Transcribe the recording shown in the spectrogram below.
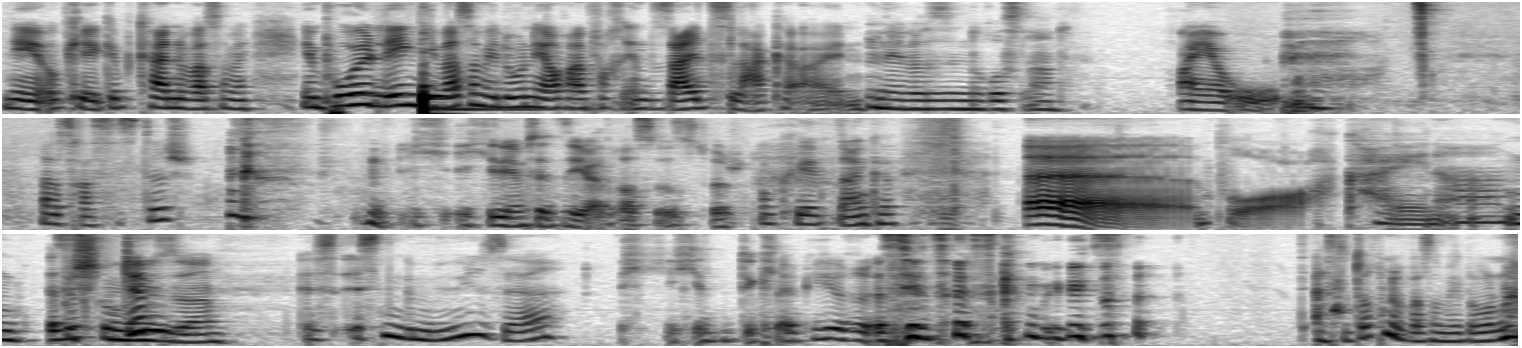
Nee, okay, gibt keine Wassermelone. In Polen legen die Wassermelone ja auch einfach in Salzlake ein. Nee, das ist in Russland. Ah ja, oh. War das rassistisch? Ich, ich nehme es jetzt nicht als rassistisch. Okay, danke. Äh, boah, keine Ahnung. Es ist Bestimmt- Gemüse. Es ist ein Gemüse. Ich, ich deklariere es jetzt als Gemüse. Also doch eine Wassermelone.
